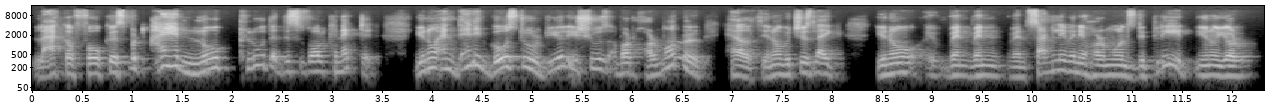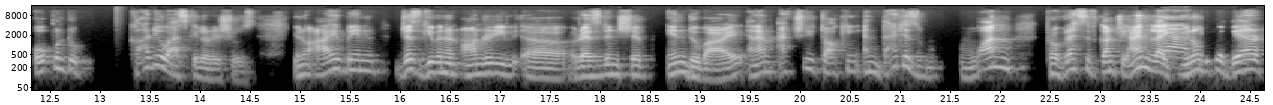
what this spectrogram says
lack of focus but i had no clue that this is all connected you know and then it goes to real issues about hormonal health you know which is like you know when when when suddenly when your hormones deplete you know you're open to cardiovascular issues. You know, I've been just given an honorary uh, residentship in Dubai, and I'm actually talking, and that is one progressive country. I'm like, yeah. you know, because they are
